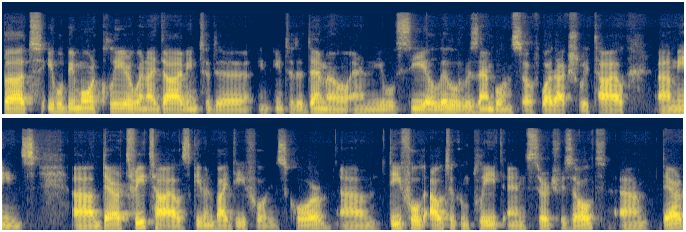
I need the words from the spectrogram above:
but it will be more clear when I dive into the in, into the demo, and you will see a little resemblance of what actually tile uh, means. Uh, there are three tiles given by default in Score: um, default, autocomplete, and search result. Um, they are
